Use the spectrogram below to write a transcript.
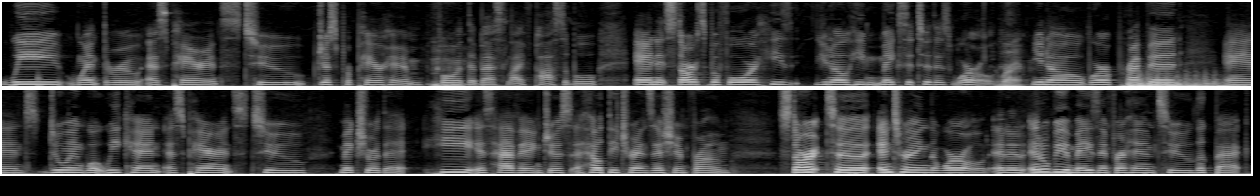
we went through as parents to just prepare him for Mhm. the best life possible. And it starts before he's, you know, he makes it to this world. Right. You know, we're prepping and doing what we can as parents to make sure that he is having just a healthy transition from start to entering the world. And it, it'll be amazing for him to look back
